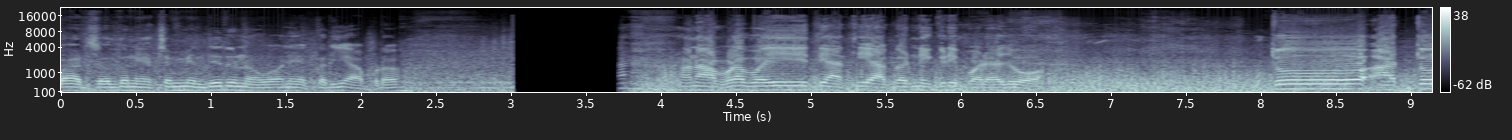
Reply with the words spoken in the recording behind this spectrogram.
પાર્સલ તો નેચે મેળ દીધું નવા ને કરીએ આપણે. અને આપણા ભાઈ ત્યાંથી આગળ નીકળી પડ્યા જો તો આજ તો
